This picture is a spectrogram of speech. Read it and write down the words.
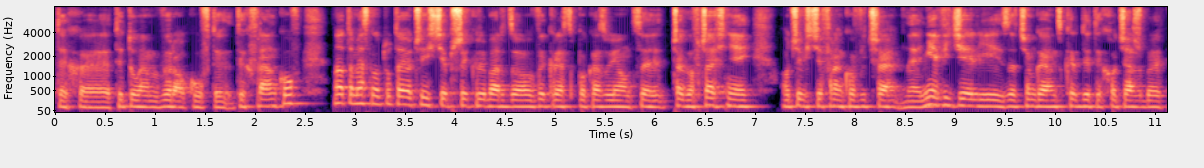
tych e, tytułem wyroków, tych, tych franków. Natomiast no tutaj oczywiście przykry bardzo wykres pokazujący, czego wcześniej oczywiście frankowicze e, nie widzieli, zaciągając kredyty chociażby e,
